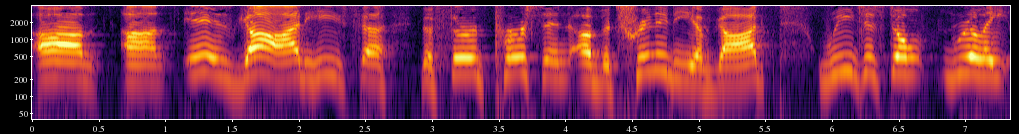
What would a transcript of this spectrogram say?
um, um, is God, He's the, the third person of the Trinity of God, we just don't really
